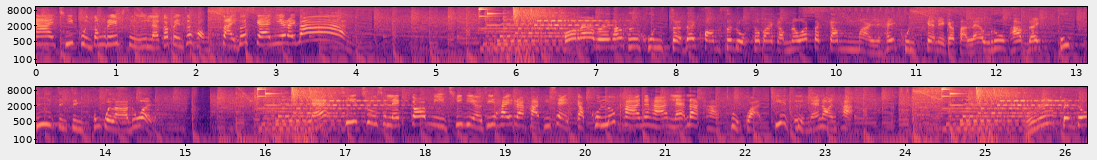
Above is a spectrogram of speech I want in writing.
ง่ายๆ ที่คุณต้องรีบซื้อแล้วก็เป็นเจ้าของ Cyber Scan มีอะไรบ้าง ข้อแรกเลยครับคือคุณจะได้ความสะดวกสบายกับนวัตกรรมใหม่ ให้คุณสแกนเอกสารและรูปภาพได้ทุกที่จริง ๆ ทุกเวลาด้วยและที่ True Select ก็มีที่เดียวที่ให้ราคาพิเศษกับคุณลูกค้านะคะ และราคาถูกกว่าที่อื่นๆแน่นอนค่ะ รีบเป็นเจ้า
